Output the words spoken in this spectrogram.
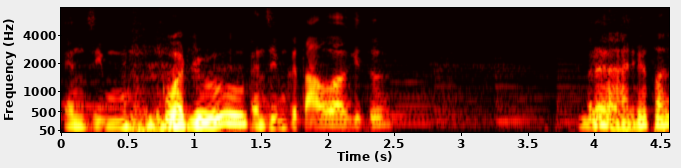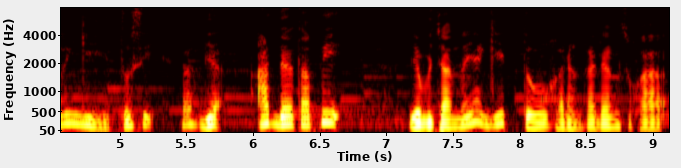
enzim. Waduh. Enzim ketawa gitu. Ada nggak nggak sih? ada paling gitu sih. Hah? dia ada tapi ya bercandanya gitu. Kadang-kadang suka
